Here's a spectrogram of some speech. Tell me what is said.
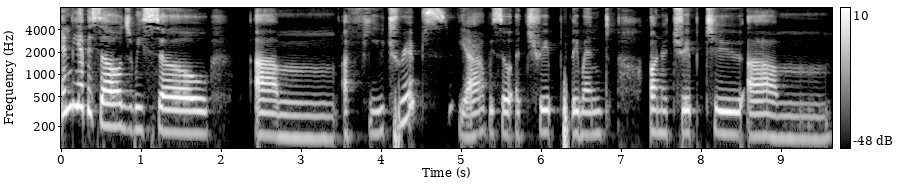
in the episodes we saw um, a few trips. Yeah, we saw a trip. They went on a trip to um,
